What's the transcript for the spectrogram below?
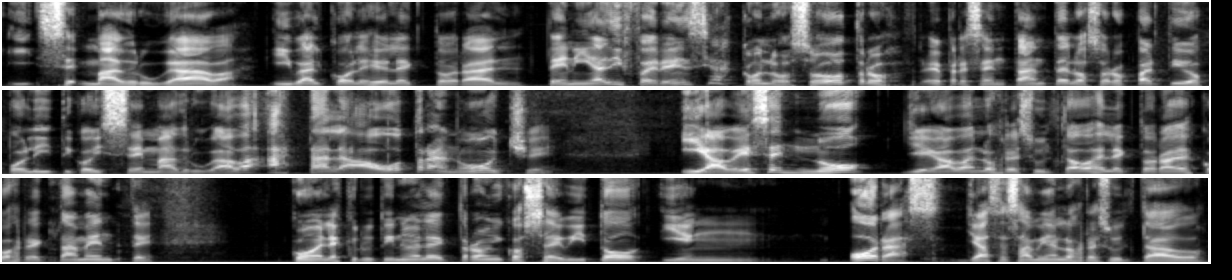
y se madrugaba, iba al colegio electoral, tenía diferencias con los otros representantes de los otros partidos políticos y se madrugaba hasta la otra noche y a veces no llegaban los resultados electorales correctamente. Con el escrutinio electrónico se evitó y en horas ya se sabían los resultados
